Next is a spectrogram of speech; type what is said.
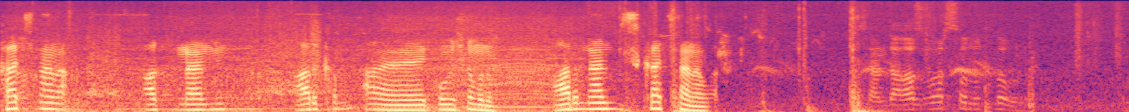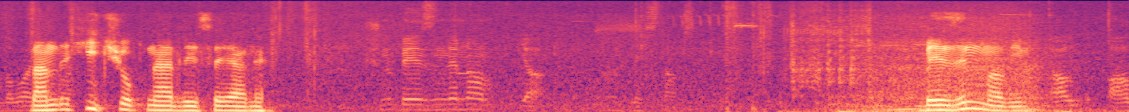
Kaç tane at mermi arkam Eee, konuşamadım. Ar mermisi kaç tane var? Sende az varsa lootla bunu. Bunda. Bende hiç yok neredeyse yani. Şunu benzinlerini al. Ya. Neyse tamam. Benzin mi alayım? Al, al,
